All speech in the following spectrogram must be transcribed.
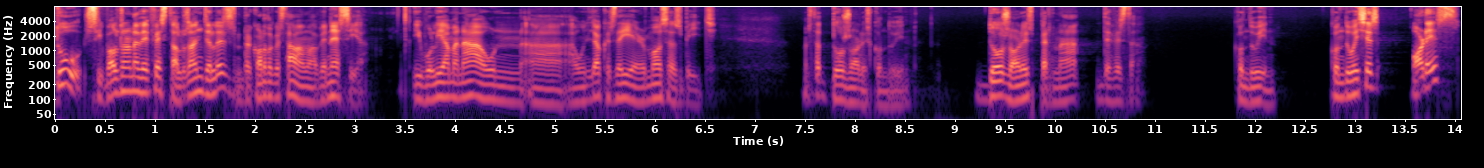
tu, si vols anar de festa a Los Angeles, recordo que estàvem a Venècia i volíem anar a un, a, a un lloc que es deia Hermosa's Beach. Hem estat dues hores conduint. Dues hores per anar de festa. Conduint. Condueixes hores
